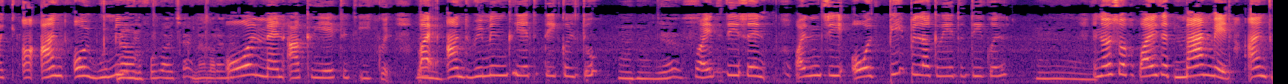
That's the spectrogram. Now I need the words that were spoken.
like uh, and all women. No, the full right. No, what I mean. All men are created equal. Why mm. aren't women created equal too? Mm hmm yes. Why did he say? Why didn't he? All people are created equal. Mm. And also, why is it man-made? Aren't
